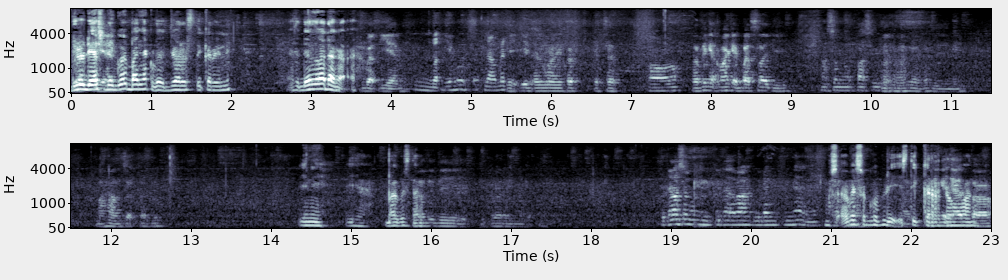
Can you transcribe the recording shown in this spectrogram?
dulu buat di SD gue banyak loh jual stiker ini. SD lu ada nggak? Buat Ian. Enggak. Jamet. Ian and monitor headset oh. Tapi nggak pakai buds lagi. Langsung ngepas gitu. Heeh, langsung ini mahal cok tapi. Ini iya bagus tau nanti di dikeluarin kita langsung kita arah gudang punya ya. Masa besok gue beli stiker Nggak doang. jatuh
